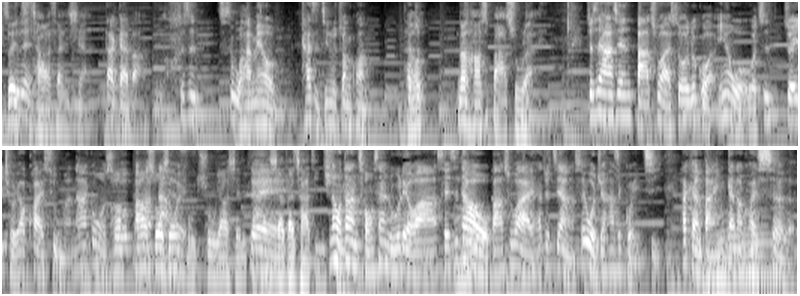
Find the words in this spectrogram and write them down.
所以对只插了三下。大概吧，就是就是我还没有开始进入状况，他就。那他是拔出来，就是他先拔出来说，如果因为我我是追求要快速嘛，那他跟我说哦帮他说先辅助，要先打对。一下再插进去。那我当然从善如流啊，谁知道哦。我拔出来他就这样，所以我觉得他是诡计，他可能把音干到快射了，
